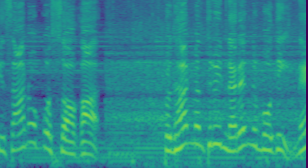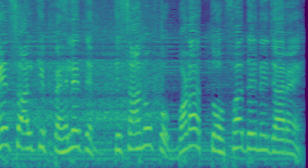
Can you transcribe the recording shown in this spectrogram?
किसानों को सौगात। प्रधानमंत्री नरेंद्र मोदी नए साल के पहले दिन किसानों को बड़ा तोहफा देने जा रहे हैं।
